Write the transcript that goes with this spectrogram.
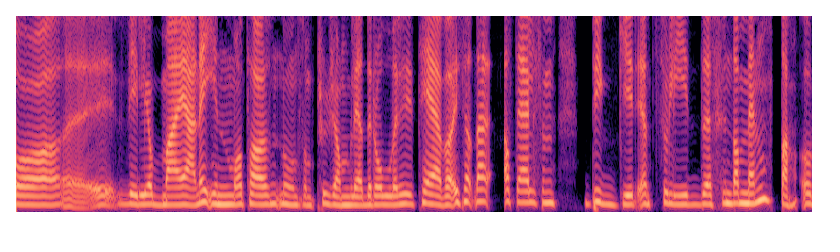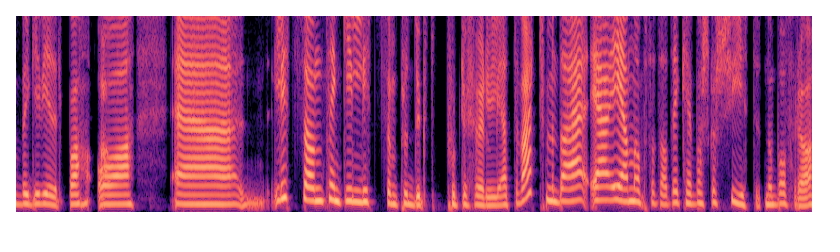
og eh, vil jobbe meg gjerne inn med å ta noen sånn programlederroller i TV. At jeg liksom bygger et solid fundament da, å bygge videre på. Og eh, litt sånn, tenker litt sånn produktportefølje etter hvert, men da er jeg igjen opptatt av at jeg ikke bare skal skyte ut noe bare for å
